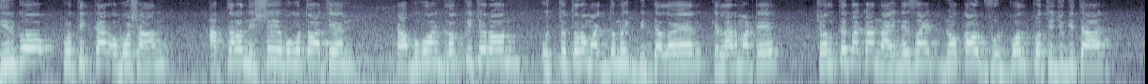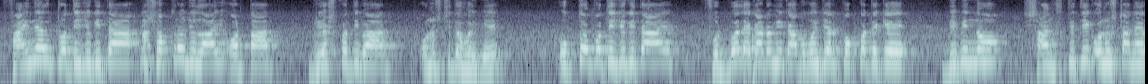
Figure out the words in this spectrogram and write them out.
দীর্ঘ প্রতীক্ষার অবসান, আপনারা নিশ্চয়ই অবগত আছেন, কাবুগঞ্জ লক্ষ্মীচরণ উচ্চতর মাধ্যমিক বিদ্যালয়ের খেলার মাঠে চলতে থাকা নাইনে সাইড নকআউট ফুটবল প্রতিযোগিতার ফাইনাল প্রতিযোগিতা সতেরো জুলাই অর্থাৎ বৃহস্পতিবার অনুষ্ঠিত হইবে। উক্ত প্রতিযোগিতায় ফুটবল একাডেমি কাবুগঞ্জের পক্ষ থেকে বিভিন্ন সাংস্কৃতিক অনুষ্ঠানের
